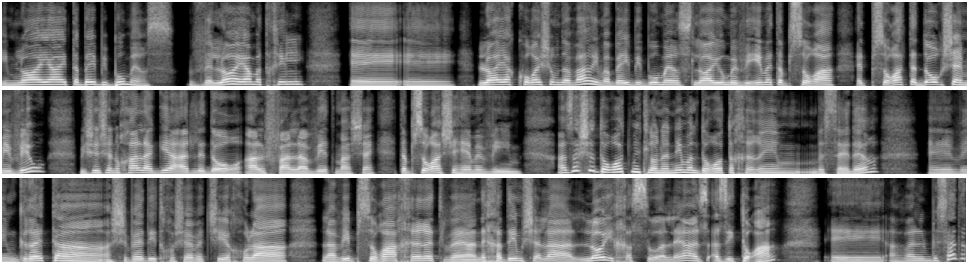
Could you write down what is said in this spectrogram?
אם לא היה את ה baby boomers, ולא היה מתחיל, אה, אה, לא היה קורה שום דבר אם ה baby boomers לא היו מביאים את הבשורה, את בשורת הדור שהם הביאו, בשביל שנוכל להגיע עד לדור אלפא, להביא את, ש, את הבשורה שהם מביאים. אז זה שדורות מתלוננים על דורות אחרים, בסדר. אה, ואם גרטה השוודית חושבת שהיא יכולה להביא בשורה אחרת והנכדים שלה לא יכעסו עליה, אז, אז היא טועה. אה, אבל בסדר,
